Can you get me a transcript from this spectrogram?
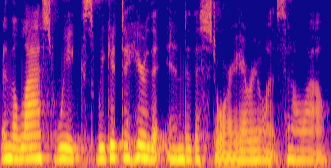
in the last weeks, we get to hear the end of the story every once in a while.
